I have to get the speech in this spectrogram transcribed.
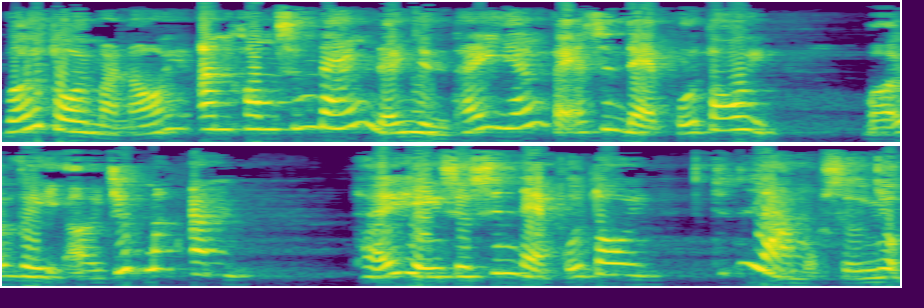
với tôi mà nói anh không xứng đáng để nhìn thấy dáng vẻ xinh đẹp của tôi, bởi vì ở trước mắt anh, thể hiện sự xinh đẹp của tôi chính là một sự nhục.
